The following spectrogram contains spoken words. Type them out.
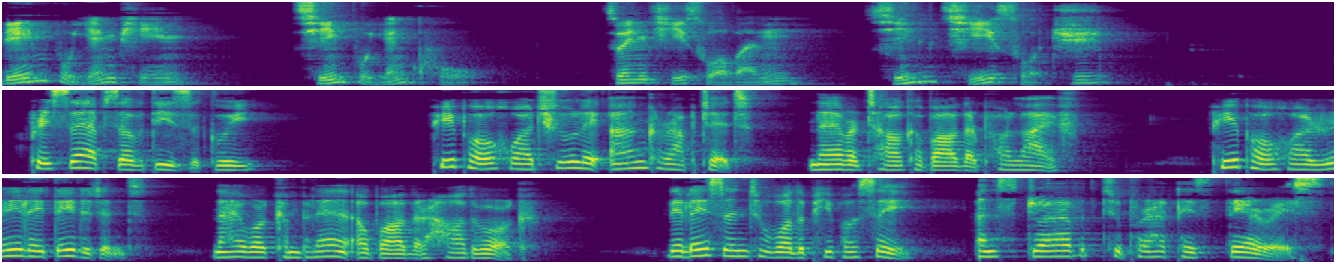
廉不言贫，勤不言苦，遵其所闻，行其所知。 Precepts of 弟子规 People who are truly uncorrupted never talk about their poor life. People who are really diligent never complain about their hard work. They listen to what the people say and strive to practice theories.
